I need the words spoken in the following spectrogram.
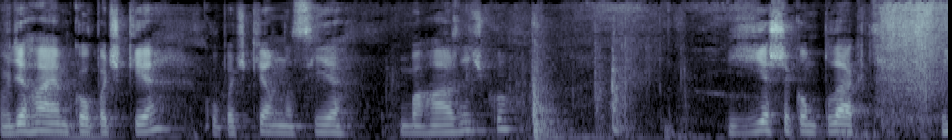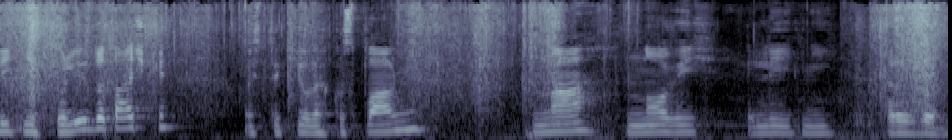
Вдягаємо ковпачки. Ковпачки у нас є в багажничку. Є ще комплект літніх коліс до тачки. Ось такі легкосплавні на новій літній резині.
